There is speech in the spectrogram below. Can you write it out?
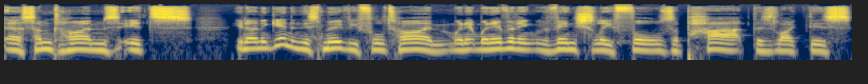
Uh, sometimes it's, you know, and again in this movie, full time, when it, when everything eventually falls apart, there's like this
